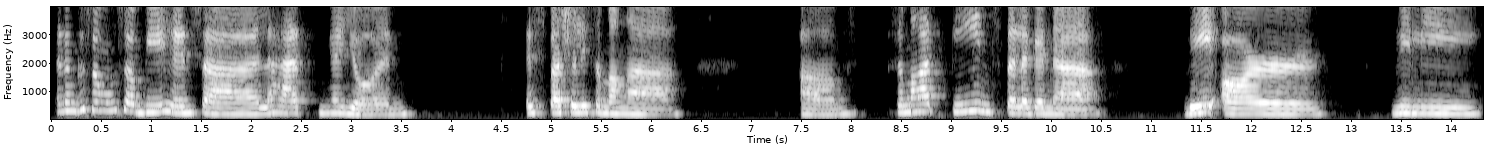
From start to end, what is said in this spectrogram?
Anong gusto mong sabihin sa lahat ngayon, especially sa mga um, sa mga teens talaga na they are really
